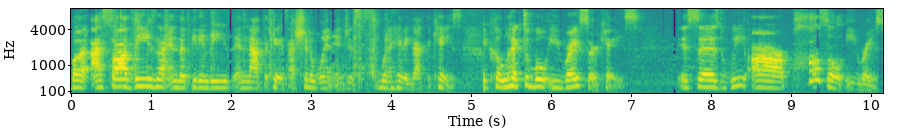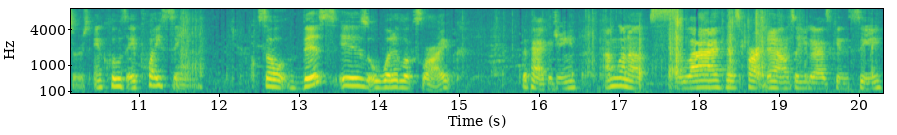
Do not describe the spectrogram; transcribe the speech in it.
But I saw these and I ended up getting these and not the case. I should have went and just went ahead and got the case. A collectible eraser case. It says we are puzzle erasers. Includes a play scene. So this is what it looks like. The packaging. I'm going to slide this part down so you guys can see.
